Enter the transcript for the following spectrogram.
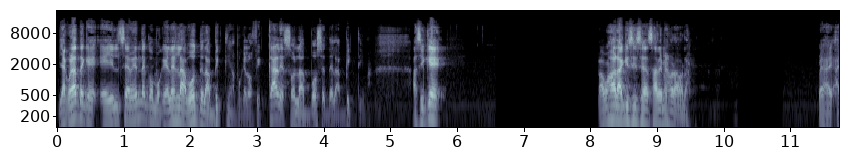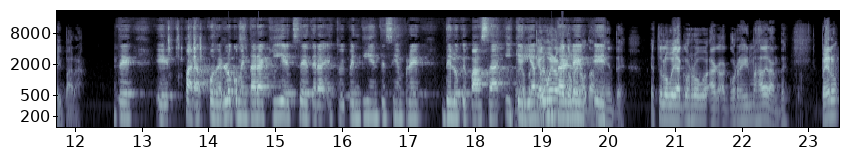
Y acuérdate que él se vende como que él es la voz de las víctimas, porque los fiscales son las voces de las víctimas. Así que vamos a ver aquí si se sale mejor ahora. Pues ahí, para. Eh, para poderlo comentar aquí, etcétera. Estoy pendiente siempre de lo que pasa y quería preguntarle. Eh, Esto lo voy a, corregir más adelante, pero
